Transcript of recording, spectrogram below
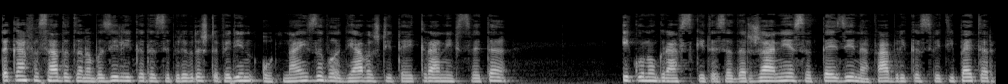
Така фасадата на базиликата се превръща в един от най-завладяващите екрани в света. Иконографските съдържания са тези на фабрика Свети Петър,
